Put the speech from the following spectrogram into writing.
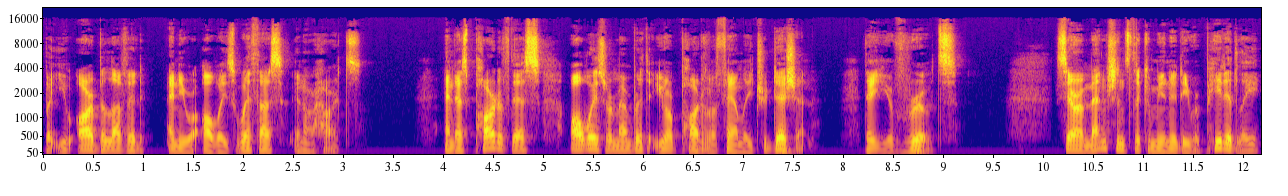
but you are beloved, and you are always with us in our hearts. And as part of this, always remember that you are part of a family tradition, that you have roots. Sarah mentions the community repeatedly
